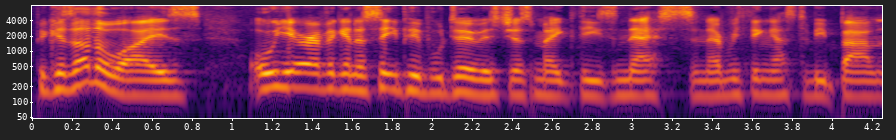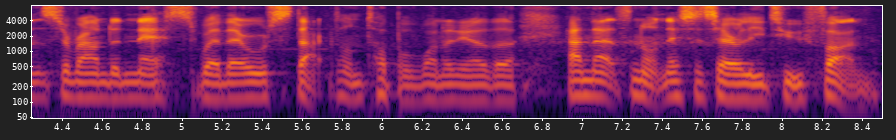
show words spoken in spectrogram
Because otherwise, all you're ever going to see people do is just make these nests and everything has to be balanced around a nest where they're all stacked on top of one another. And that's not necessarily too fun.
